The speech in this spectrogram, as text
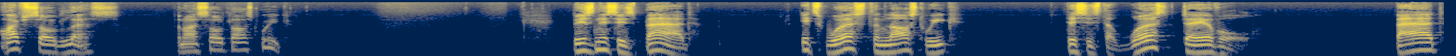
I've sold less than I sold last week. Business is bad. It's worse than last week. This is the worst day of all. Bad,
